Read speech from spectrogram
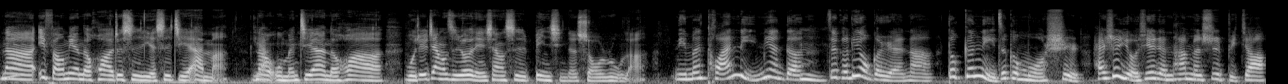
那一方面的话，就是也是接案嘛。那我们接案的话，我觉得这样子有点像是并行的收入啦。你们团里面的这个六个人呢、啊，都跟你这个模式，还是有些人他们是比较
